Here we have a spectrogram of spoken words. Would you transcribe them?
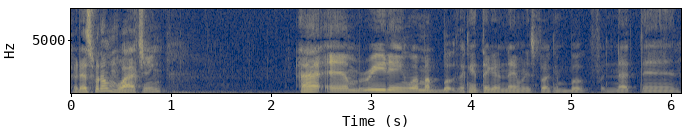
So that's what I'm watching. I am reading. What my books? I can't think of the name of this fucking book for nothing.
